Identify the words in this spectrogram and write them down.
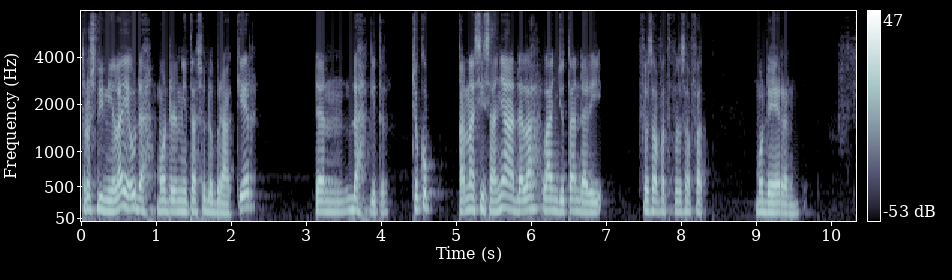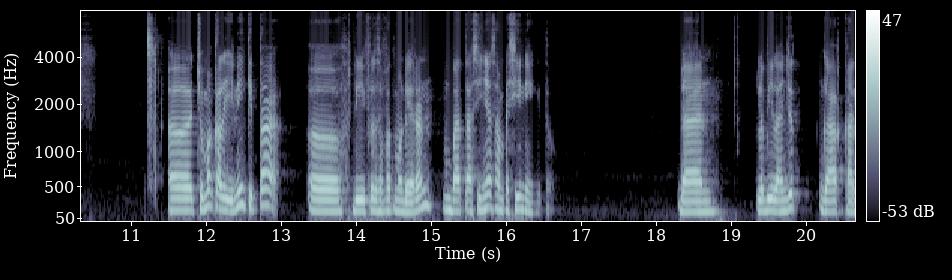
Terus dinilai ya udah modernitas sudah berakhir dan udah gitu. Cukup karena sisanya adalah lanjutan dari filsafat-filsafat modern. Uh, cuma kali ini kita uh, di filsafat modern membatasinya sampai sini gitu. Dan lebih lanjut nggak akan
